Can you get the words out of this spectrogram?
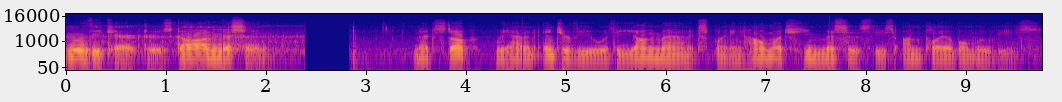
movie characters gone missing. Next up, we have an interview with a young man explaining how much he misses these unplayable movies.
